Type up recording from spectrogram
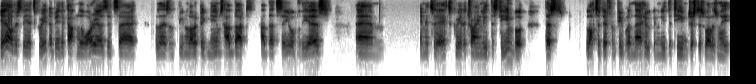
Yeah obviously it's great to be the captain of the warriors. It's uh, there's been a lot of big names had that had that say over the years um, and it's it's great to try and lead this team. But there's lots of different people in there who can lead the team just as well as me.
